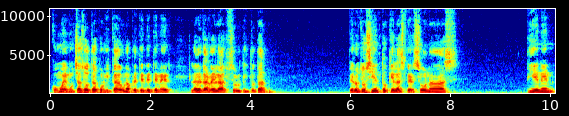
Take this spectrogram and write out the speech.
como de muchas otras, porque cada una pretende tener la verdad real, absoluta y total. Pero yo siento que las personas tienen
